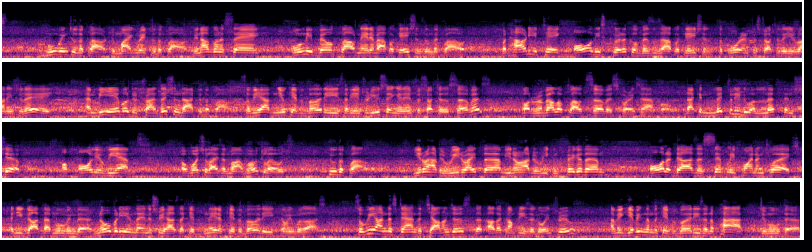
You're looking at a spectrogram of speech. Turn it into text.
moving to the cloud, to migrate to the cloud. We're not going to say only build cloud native applications in the cloud. But how do you take all these critical business applications, the core infrastructure that you're running today, and be able to transition that to the cloud? So we have new capabilities that we're introducing in infrastructure as a service called Ravello Cloud Service, for example, that can literally do a lift and shift of all your VMs, or virtualized environment workloads, to the cloud. You don't have to rewrite them, you don't have to reconfigure them. All it does is simply point and click, and you got that moving there. Nobody in the industry has that native capability coming with us. So we understand the challenges that other companies are going through, and we're giving them the capabilities and a path to move there.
